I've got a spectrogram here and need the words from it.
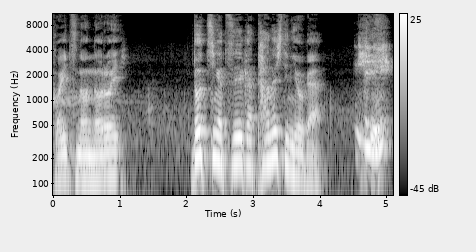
こいつの呪いどっちが強いか試してみようか。え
